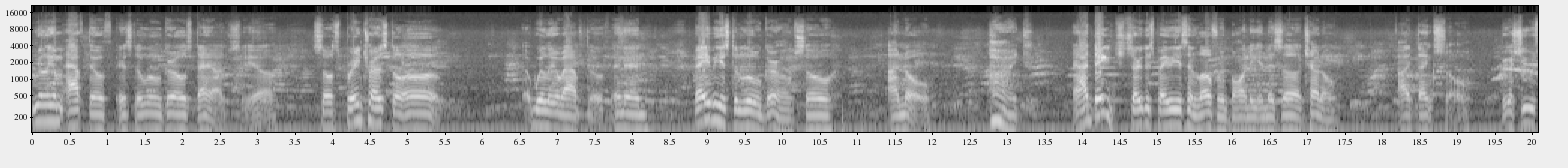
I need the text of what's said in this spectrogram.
William Afton is the little girl's dad. Yeah. So Springtrap's the uh, William Afton, and then Baby is the little girl. So I know. Alright. And I think Circus Baby is in love with Bonnie in this uh channel. I think so. Because she was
